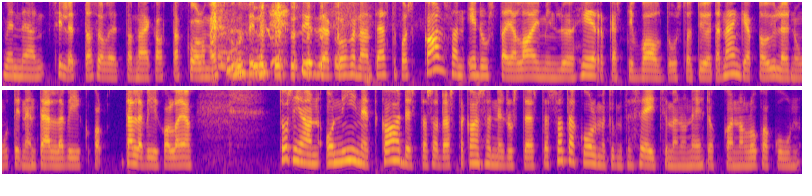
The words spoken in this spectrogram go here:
mennään sille tasolle, että on aika ottaa kolmas uutinen. Siirtyä kokonaan tästä pois. Kansanedustaja laiminlyö herkästi valtuustotyötä. Näin kertoo Ylen uutinen tällä, viikolla, tällä viikolla. Ja tosiaan on niin, että 200 kansanedustajasta 137 on ehdokkaana lokakuun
